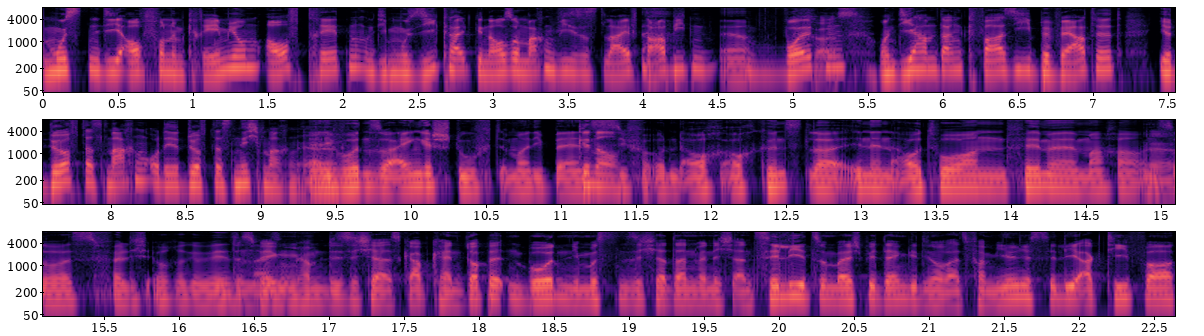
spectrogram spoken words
mussten die auch von einem Gremium auftreten und die Musik halt genauso machen, wie sie es live darbieten Ja. wollten. Krass. Und die haben dann quasi bewertet, ihr dürft das machen oder ihr dürft das nicht machen. Ja, die wurden so eingestuft, immer die Bands. Genau. Die, und auch, auch KünstlerInnen, Autoren, Filmemacher und Ja. so. Das ist völlig irre gewesen. Deswegen also, haben die sich ja, es gab keinen doppelten Boden, die mussten sich ja dann, wenn ich an Silly zum Beispiel denke, die noch als Familie Silly aktiv war,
